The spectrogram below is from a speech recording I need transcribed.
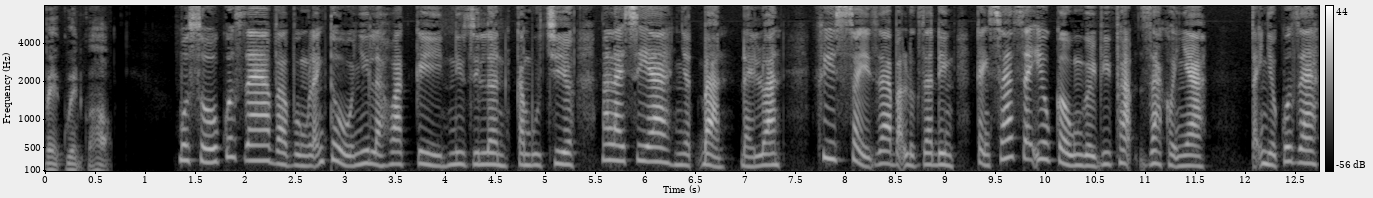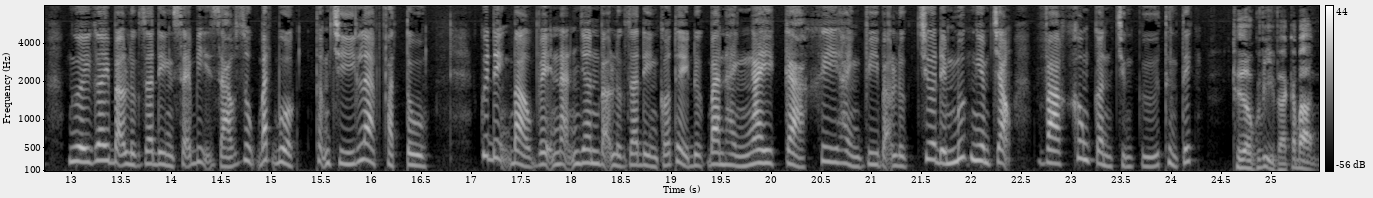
về quyền của họ. Một số quốc gia và vùng lãnh thổ như là Hoa Kỳ, New Zealand, Campuchia, Malaysia, Nhật Bản, Đài Loan, khi xảy ra bạo lực gia đình, cảnh sát sẽ yêu cầu người vi phạm ra khỏi nhà. Tại nhiều quốc gia, người gây bạo lực gia đình sẽ bị giáo dục bắt buộc, thậm chí là phạt tù. Quyết định bảo vệ nạn nhân bạo lực gia đình có thể được ban hành ngay cả khi hành vi bạo lực chưa đến mức nghiêm trọng và không cần chứng cứ thương tích. Thưa quý vị và các bạn,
